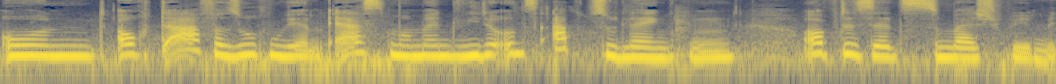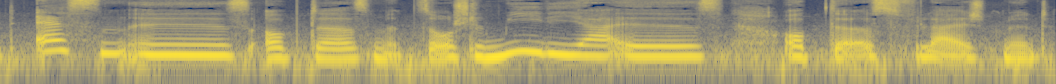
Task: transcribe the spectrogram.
Und auch da versuchen wir im ersten Moment wieder uns abzulenken. Ob das jetzt zum Beispiel mit Essen ist, ob das mit Social Media ist, ob das vielleicht mit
